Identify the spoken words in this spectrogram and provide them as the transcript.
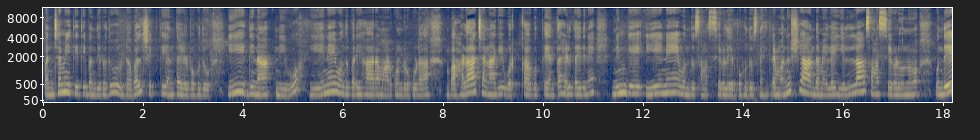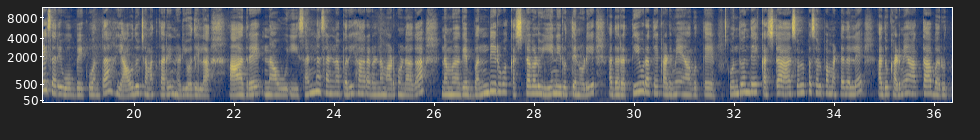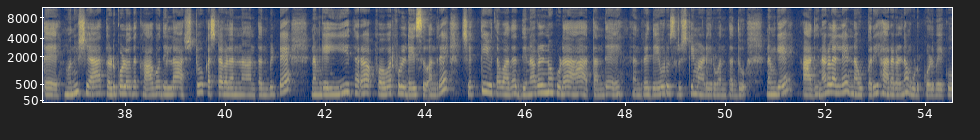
ಪಂಚಮಿ ತಿಥಿ ಬಂದಿರೋದು ಡಬಲ್ ಶಕ್ತಿ ಅಂತ ಹೇಳಬಹುದು. ಈ ದಿನ ನೀವು ಏನೇ ಒಂದು ಪರಿಹಾರ ಮಾಡಿಕೊಂಡ್ರೂ ಕೂಡ ಬಹಳ ಚೆನ್ನಾಗಿ ವರ್ಕ್ ಆಗುತ್ತೆ ಅಂತ ಹೇಳ್ತಾ ಇದ್ದೀನಿ. ನಿಮಗೆ ಏನೇ ಒಂದು ಸಮಸ್ಯೆಗಳಿರಬಹುದು ಸ್ನೇಹಿತರೆ, ಮನುಷ್ಯ ಅಂದ ಮೇಲೆ ಎಲ್ಲ ಸಮಸ್ಯೆಗಳೂ ಒಂದೇ ಸಾರಿ ಹೋಗಬೇಕು ಅಂತ ಯಾವುದು ಚಮತ್ಕಾರಿ ನಡೆಯೋದಿಲ್ಲ. ಆದರೆ ನಾವು ಈ ಸಣ್ಣ ಸಣ್ಣ ಪರಿಹಾರಗಳನ್ನ ಮಾಡಿಕೊಂಡಾಗ ನಮಗೆ ಬಂದಿರುವ ಕಷ್ಟಗಳು ಏನಿರುತ್ತೆ ನೋಡಿ, ಅದರ ತೀವ್ರತೆ ಕಡಿಮೆ ಆಗುತ್ತೆ. ಒಂದೊಂದೇ ಕಷ್ಟ ಸ್ವಲ್ಪ ಸ್ವಲ್ಪ ಮಟ್ಟದಲ್ಲೇ ಅದು ಕಡಿಮೆ ಆಗ್ತಾ ಬರುತ್ತೆ. ಮನುಷ್ಯ ತಡ್ಕೊಳ್ಳೋದಕ್ಕಾಗೋದಿಲ್ಲ ಅಷ್ಟು ಕಷ್ಟಗಳನ್ನು ಅಂತಂದ್ಬಿಟ್ಟೆ ನಮಗೆ ಈ ಥರ ಪವರ್ಫುಲ್ ಡೇಸು ಅಂದರೆ ಶಕ್ತಿಯುತವಾದ ದಿನಗಳನ್ನೂ ಕೂಡ ತಂದೆ ಅಂದರೆ ದೇವರು ಸೃಷ್ಟಿ ಮಾಡಿರುವಂಥದ್ದು. ನಮಗೆ ಆ ದಿನಗಳಲ್ಲೇ ನಾವು ಪರಿಹಾರಗಳನ್ನ ಹುಡುಕೊಳ್ಬೇಕು.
